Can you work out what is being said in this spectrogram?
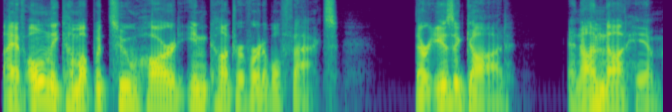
I have only come up with two hard, incontrovertible facts. There is a God, and I'm not him.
